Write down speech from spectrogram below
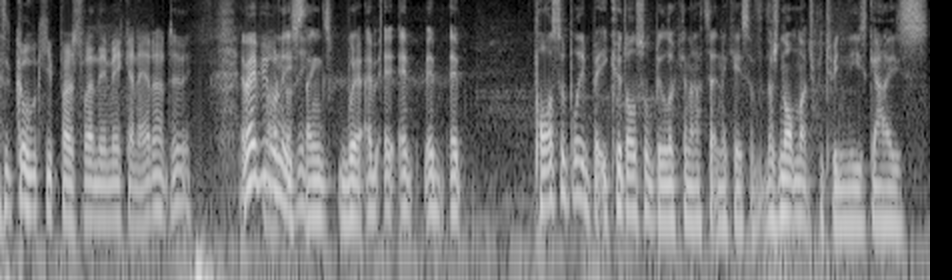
his goalkeepers when they make an error, do they? It might be one of these he? things where it, it, it, it, it possibly, but he could also be looking at it in the case of there's not much between these guys.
